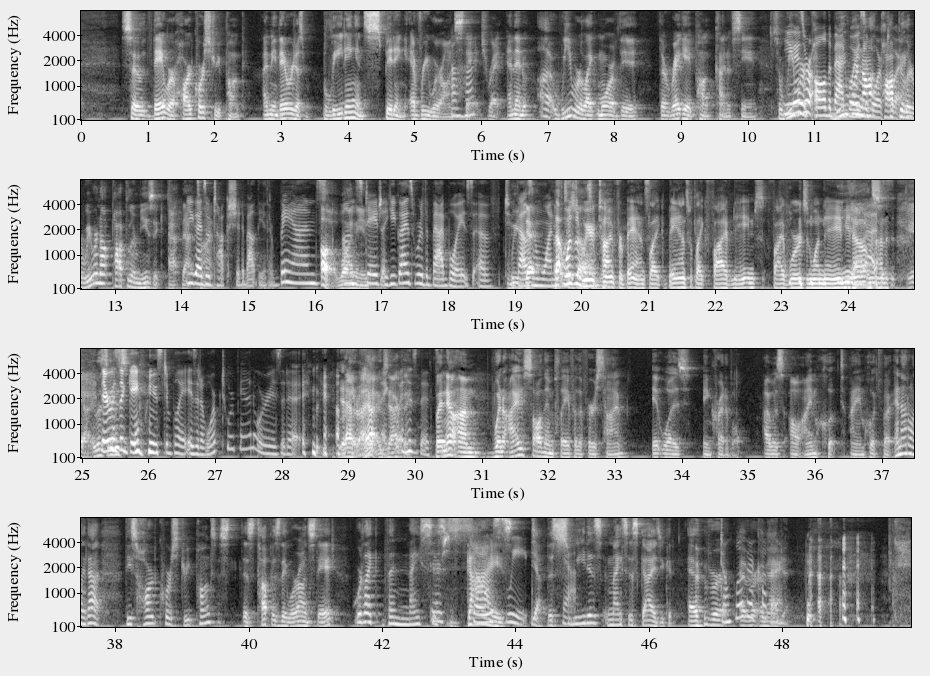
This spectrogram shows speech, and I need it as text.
so they were hardcore street punk i mean they were just bleeding and spitting everywhere Uh-huh. on stage right and then uh, we were like more of the the reggae punk kind of scene so we You guys were were all the bad we boys were of not Warped Tour. popular we were not popular music at that time. you guys time. would talk shit about the other bands Oh, well, I on mean- stage. Like you guys were the bad boys of 2001. That was a weird time for bands, like bands with like five names, five words in one name. You know. Yes. Not- yeah it was, there it was, a game we used to play. Is it a Warp Tour band or is it a? No. Yeah, right. yeah Like, exactly what is this? but no um when i saw them play for the first time it was incredible i was oh i'm hooked i am hooked for and not only that these hardcore street punks as, as tough as they were on stage were like the nicest They're so guys sweet. yeah the Yeah. sweetest nicest guys you could ever Don't blow their cover. imagine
